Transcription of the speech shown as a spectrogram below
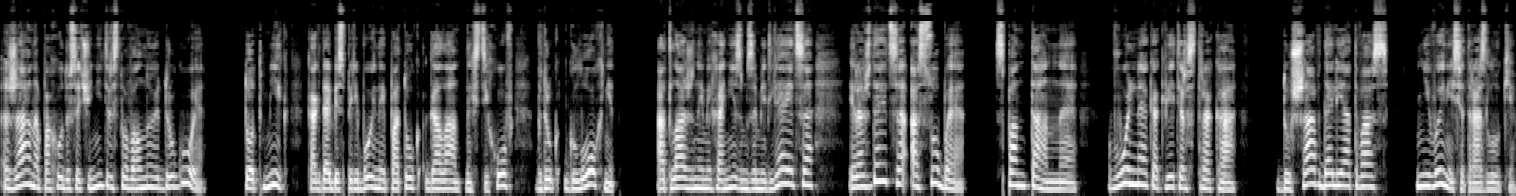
Жана по ходу сочинительства волнует другое. Тот миг, когда бесперебойный поток галантных стихов вдруг глохнет, отлаженный механизм замедляется, и рождается особая, спонтанная, вольная, как ветер строка «Душа вдали от вас не вынесет разлуки».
